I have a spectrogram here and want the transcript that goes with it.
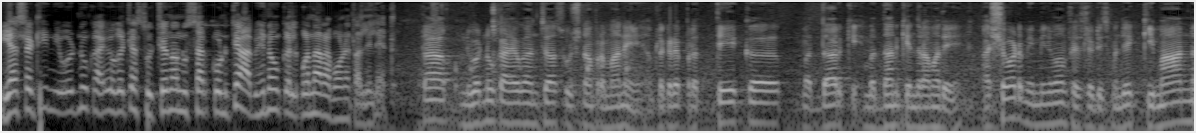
यासाठी निवडणूक आयोगाच्या सूचनानुसार कोणत्या अभिनव कल्पना राबवण्यात आलेल्या आहेत? आता निवडणूक आयोगांच्या सूचनाप्रमाणे आपल्याकडे प्रत्येक मतदार के- मतदान केंद्रामध्ये अशोर्ड मिनिमम फॅसिलिटीज म्हणजे किमान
